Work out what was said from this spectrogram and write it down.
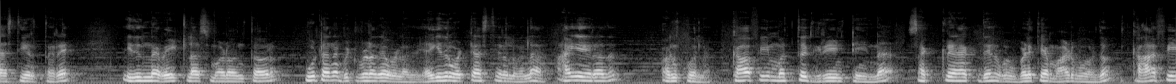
ಜಾಸ್ತಿ ಇರ್ತಾರೆ. ಇದನ್ನು ವೆಯ್ಟ್ ಲಾಸ್ ಮಾಡೋವಂಥವ್ರು ಊಟನ ಬಿಟ್ಬಿಡೋದೇ ಒಳ್ಳೆಯದು ಹೇಗಿದ್ರೆ ಹೊಟ್ಟೆ ಹಸ್ತಿರಲ್ವಲ್ಲ ಹಾಗೆ ಇರೋದು ಅನುಕೂಲ. ಕಾಫಿ ಮತ್ತು ಗ್ರೀನ್ ಟೀನ ಸಕ್ಕರೆ ಹಾಕದೆ ಬಳಕೆ ಮಾಡ್ಬೋದು. ಕಾಫಿ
